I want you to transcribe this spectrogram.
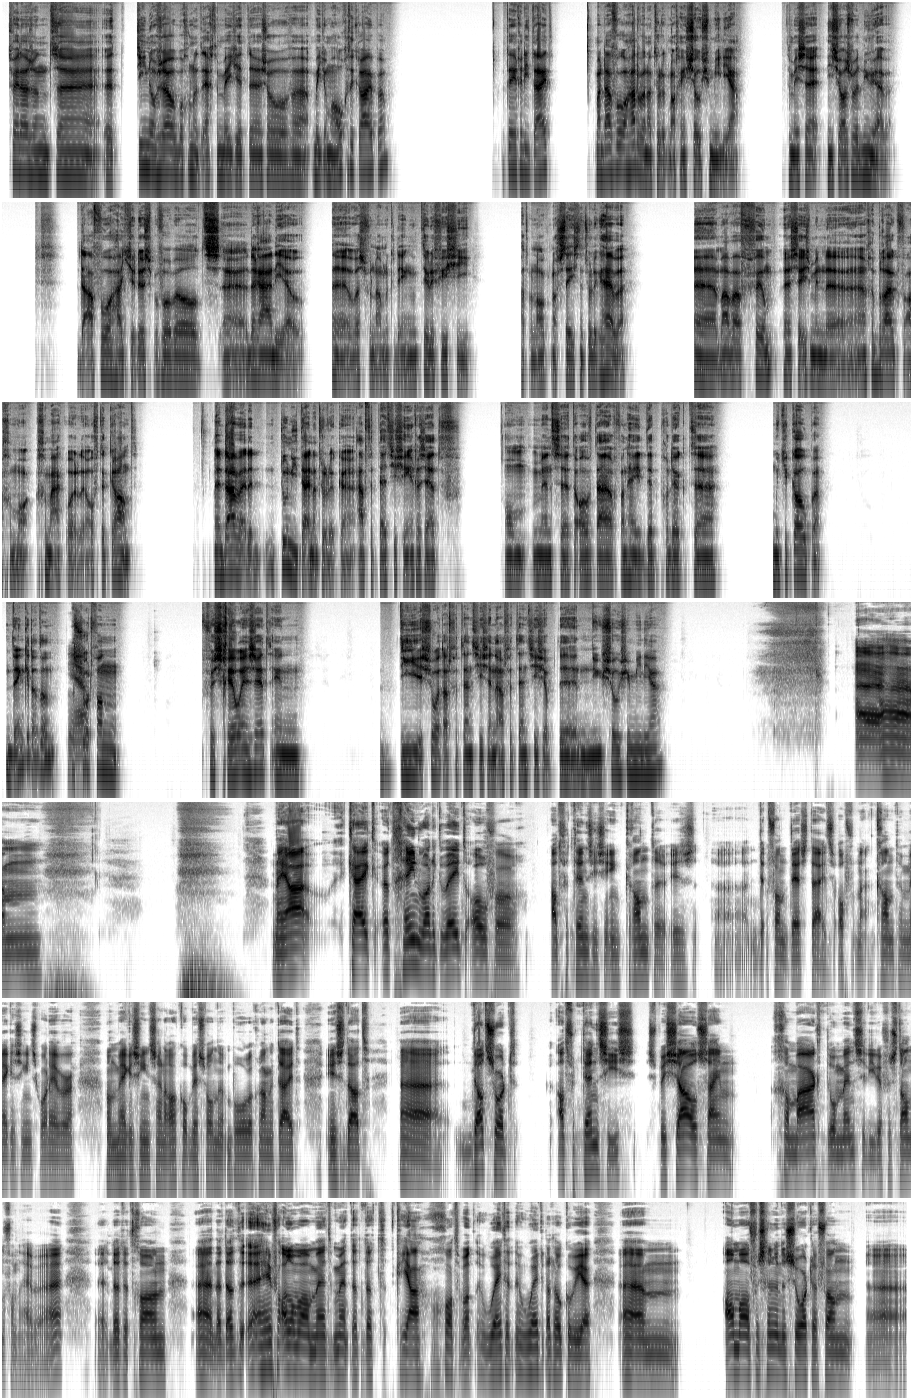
2010 of zo begon het echt een beetje, te, zo, eh, een beetje omhoog te kruipen. Tegen die tijd. Maar daarvoor hadden we natuurlijk nog geen social media. Tenminste, niet zoals we het nu hebben. Daarvoor had je dus bijvoorbeeld eh, de radio, eh, was voornamelijk een ding, televisie, wat we ook nog steeds natuurlijk hebben. Eh, maar waar veel steeds minder gebruik van gemaakt worden, of de krant. En daar werden toen die tijd natuurlijk advertenties ingezet om mensen te overtuigen van hey, dit product moet je kopen. Denk je dat er een Ja. soort van verschil in zit in die soort advertenties en de advertenties op de nu social media? Ehm. Nou ja, kijk, hetgeen wat ik weet over advertenties in kranten is de- van destijds, of nou, kranten, magazines, whatever, want magazines zijn er ook al best wel een behoorlijk lange tijd, is dat eh, dat soort advertenties speciaal zijn gemaakt door mensen die er verstand van hebben. Hè? Eh, dat het gewoon. eh, dat, dat eh, heeft allemaal met, met dat, dat. Ja, god, wat, hoe, heet het, hoe heet dat ook alweer? Ehm, allemaal verschillende soorten van eh,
